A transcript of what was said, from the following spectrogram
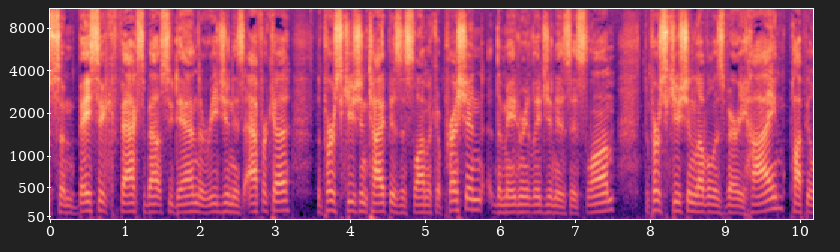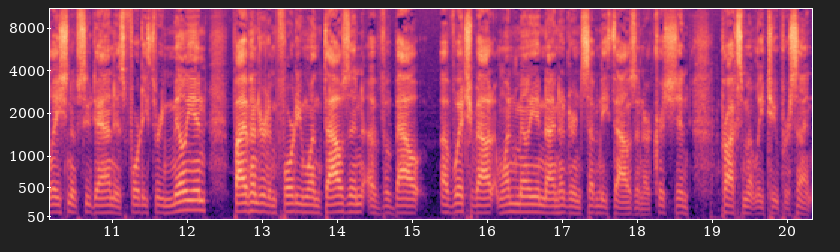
some basic facts about Sudan. The region is Africa. The persecution type is Islamic oppression. The main religion is Islam. The persecution level is very high. Population of Sudan is 43,541,000 of about of which about 1,970,000 are Christian, approximately 2%.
